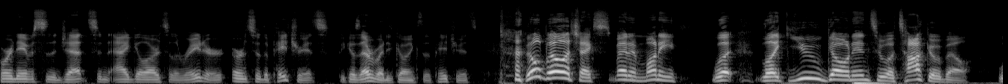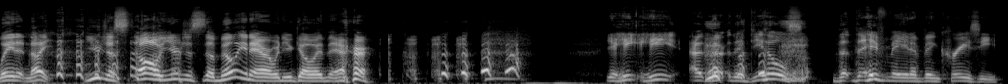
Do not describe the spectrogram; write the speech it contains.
Corey Davis to the Jets and Agholor to the Raider or to the Patriots because everybody's going to the Patriots. Bill Belichick's spending money what like you going into a Taco Bell. late at night. You just oh, you're just a millionaire when you go in there. yeah, he he uh, the, the deals that they've made have been crazy.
